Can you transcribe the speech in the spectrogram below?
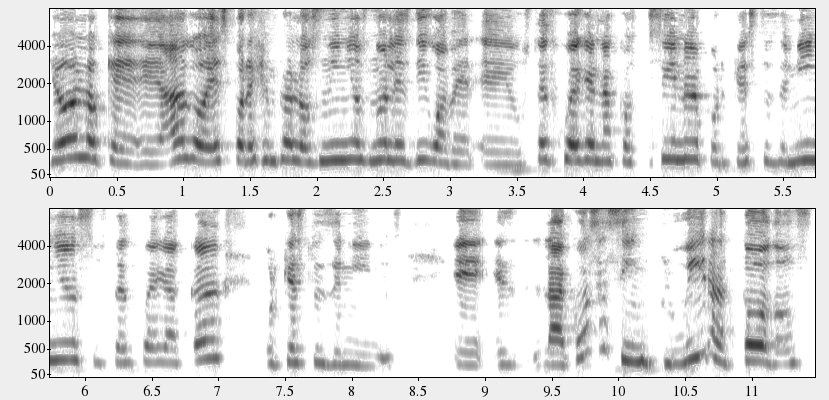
Yo lo que hago es, por ejemplo, a los niños no les digo, a ver, eh, usted juega en la cocina porque esto es de niñas, usted juega acá porque esto es de niños. Eh, la cosa es incluir a todos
